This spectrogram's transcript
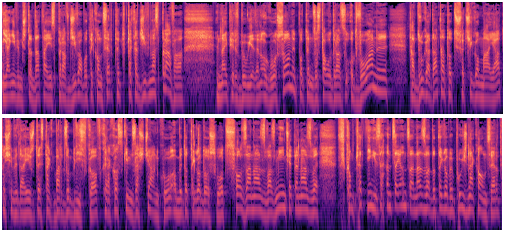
ja nie wiem, czy ta data jest prawdziwa, bo te koncerty to taka dziwna sprawa. Najpierw był jeden ogłoszony, potem został od razu odwołany. Ta druga data to 3 maja. To się wydaje, że to jest tak bardzo blisko. W krakowskim zaścianku, oby do tego doszło. Co za nazwa? Zmieńcie tę nazwę. Kompletnie niezachęcająca nazwa do tego, by pójść na koncert.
